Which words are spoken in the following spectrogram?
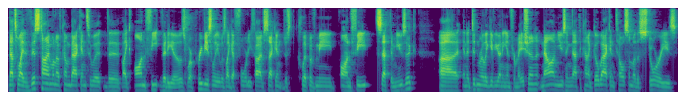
that's why this time when I've come back into it, the like on feet videos where previously it was like a 45 second just clip of me on feet, set the music uh, and it didn't really give you any information. Now I'm using that to kind of go back and tell some of the stories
